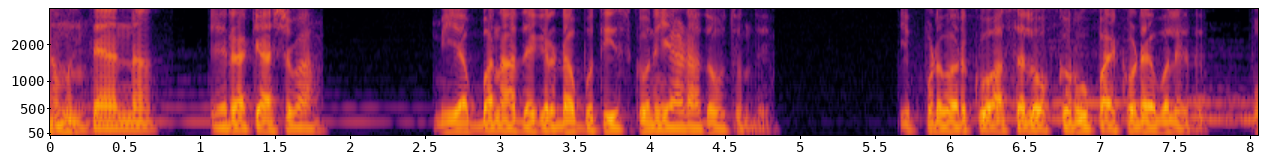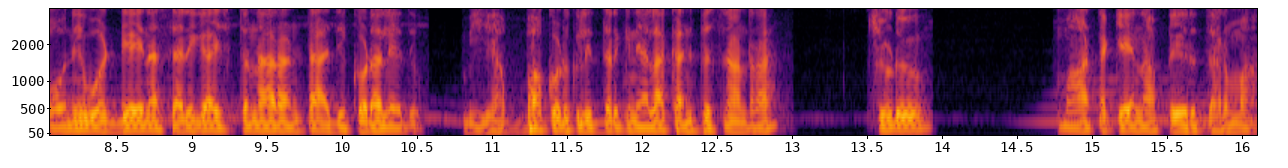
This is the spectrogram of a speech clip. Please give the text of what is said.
నమస్తే అన్న. ఏరా కేశవ మీ అబ్బ నా దగ్గర డబ్బు తీసుకొని ఏడాది అవుతుంది. ఇప్పటి వరకు అసలు ఒక్క రూపాయి కూడా ఇవ్వలేదు. పోనీ వడ్డీ అయినా సరిగా ఇస్తున్నారంట అది కూడా లేదు. మీ అబ్బా కొడుకులిద్దరికి ఎలా కనిపిస్తున్నానరా? చూడు మాటకే నా పేరు ధర్మ.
